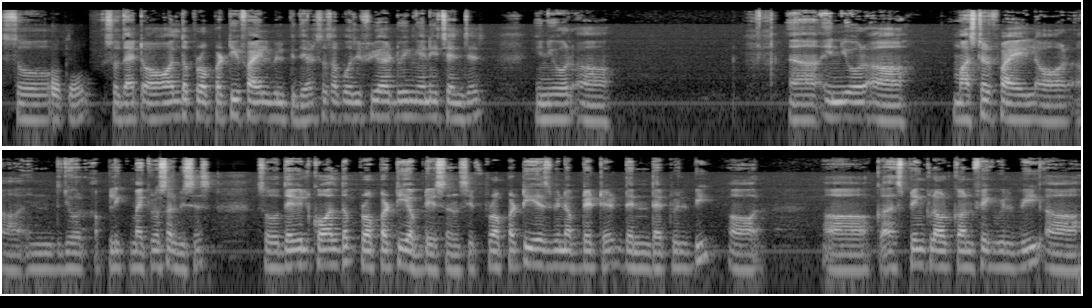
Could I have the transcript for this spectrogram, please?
So Okay. so that all the property file will be there. So suppose if you are doing any changes in your uh, in your uh, master file or uh, in your microservices. So they will call the property updations. If property has been updated then that will be or uh, uh, spring cloud config will be uh,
